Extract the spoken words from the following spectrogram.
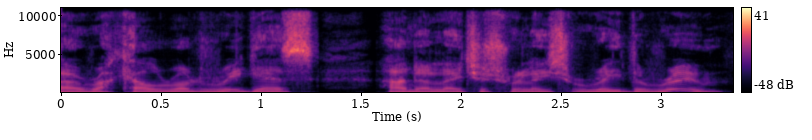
uh, Raquel Rodriguez, and her latest release, Read the Room.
